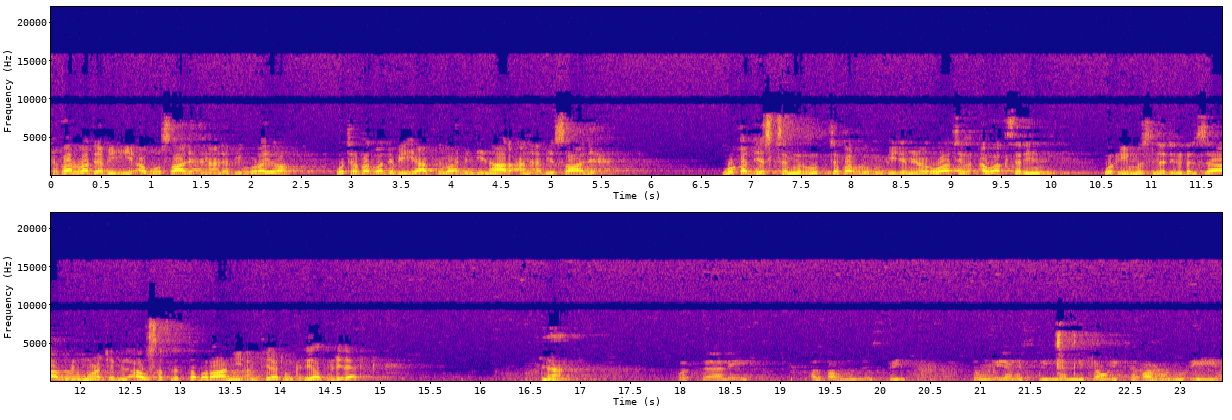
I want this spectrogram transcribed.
تفرد به أبو صالح عن أبي هريرة وتفرد به عبد الله بن دينار عن أبي صالح. وقد يستمر التفرد في جميع رواته أو أكثرهم وفي مسند البزار والمعجم الأوسط للطبراني أمثلة كثيرة لذلك. نعم. والثاني الفرد النسبي سمي نسبيا لكون التفرد فيه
